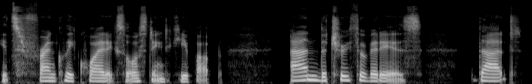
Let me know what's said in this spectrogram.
It's frankly quite exhausting to keep up. And the truth of it is that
